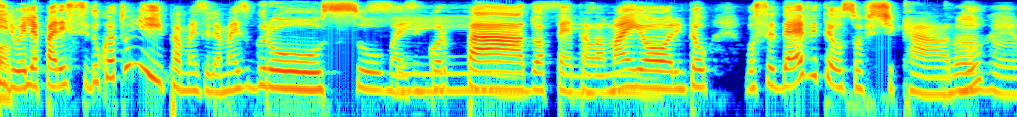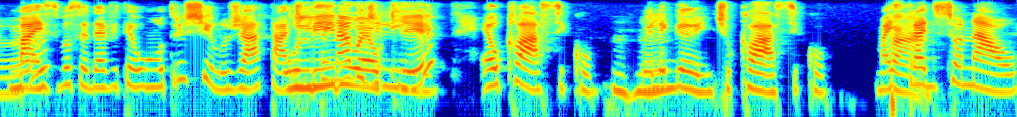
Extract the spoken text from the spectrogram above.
lírio, ele é parecido com a tulipa, mas ele é mais grosso, mais Sim, encorpado, a pétala sim. maior. Então, você deve ter o sofisticado, Aham. mas você deve ter um outro estilo. Já a Tati O não tem lírio nada é de o quê? É o clássico, Uhum. o elegante, o clássico. Mais Tá. tradicional.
